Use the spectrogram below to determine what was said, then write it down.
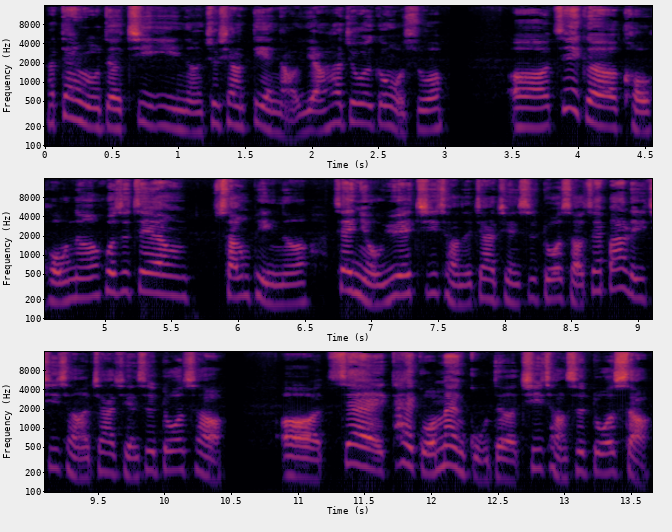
那淡如的记忆呢，就像电脑一样，他就会跟我说：“呃，这个口红呢，或是这样商品呢，在纽约机场的价钱是多少？在巴黎机场的价钱是多少？”呃，在泰国曼谷的机场是多少？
